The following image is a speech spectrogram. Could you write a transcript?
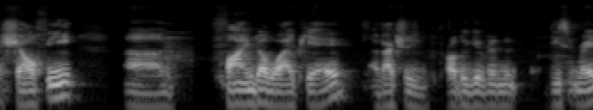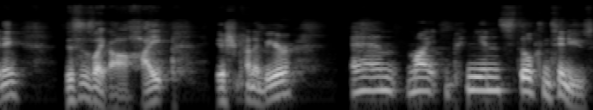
a shelfy, uh, fine double IPA. I've actually probably given it a decent rating. This is like a hype-ish kind of beer, and my opinion still continues.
